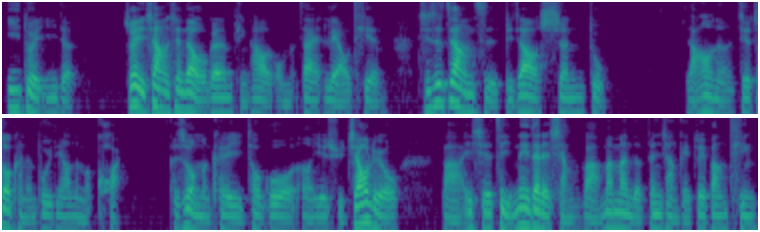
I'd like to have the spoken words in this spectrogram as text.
一对一的。所以像现在我跟品浩我们在聊天，其实这样子比较深度，然后呢节奏可能不一定要那么快，可是我们可以透过呃也许交流，把一些自己内在的想法慢慢的分享给对方听。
